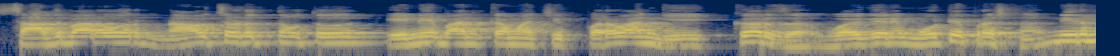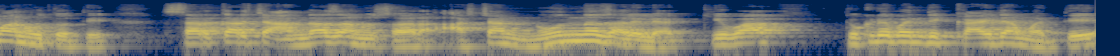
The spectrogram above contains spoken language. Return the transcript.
सातबारावर नाव चढत नव्हतं येणे बांधकामाची परवानगी कर्ज वगैरे मोठे प्रश्न निर्माण होत होते. सरकारच्या अंदाजानुसार अशा नोंद न झालेल्या किंवा तुकडेबंदी कायद्यामध्ये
